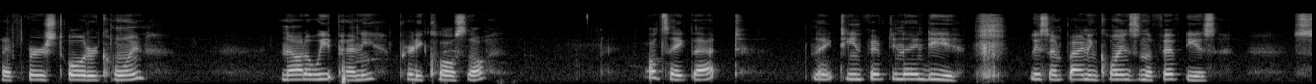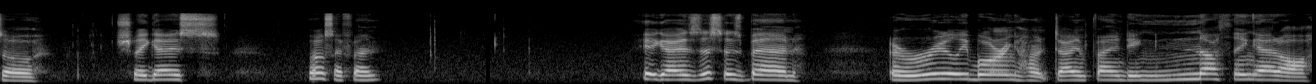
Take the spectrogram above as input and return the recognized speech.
my first older coin. Not a wheat penny, pretty close though. I'll take that. 1959 D. At least I'm finding coins in the 50s. So, show you guys what else I find. Hey guys, this has been a really boring hunt. I am finding nothing at all.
